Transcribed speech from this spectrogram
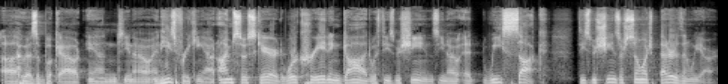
uh, who has a book out, and you know, and he's freaking out. I'm so scared. We're creating God with these machines. You know, it, we suck. These machines are so much better than we are.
